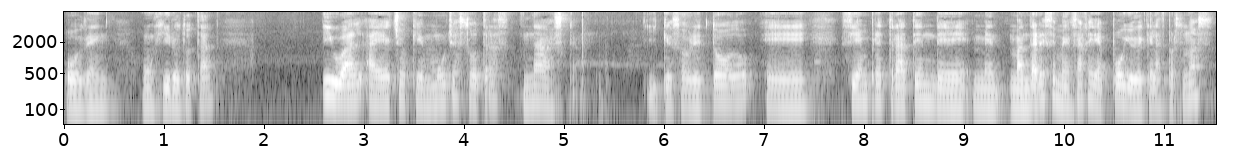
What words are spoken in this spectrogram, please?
o den un giro total, igual ha hecho que muchas otras nazcan y que sobre todo eh, siempre traten de mandar ese mensaje de apoyo, de que las personas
